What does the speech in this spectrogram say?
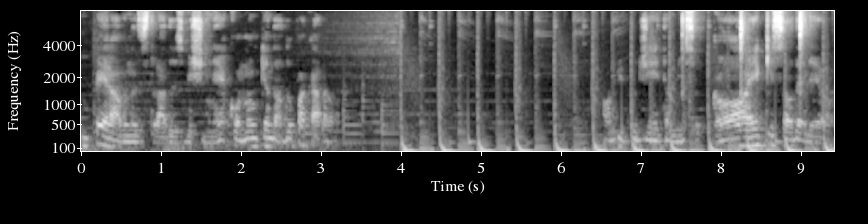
imperava nas estradas os bichinhos, né? Econômico e andador pra caramba. Ó, uma bicudinha aí também, corre que só Dedé, ó.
